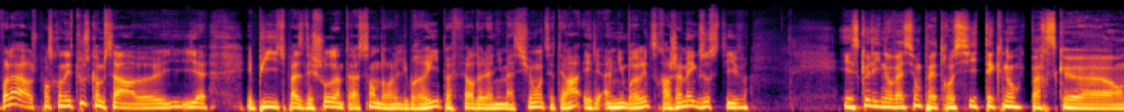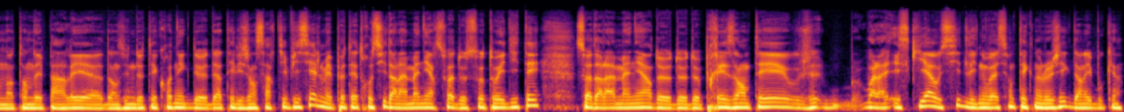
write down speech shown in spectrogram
voilà je pense qu'on est tous comme ça euh, et puis il se passe des choses intéressantes dans les librairies ils peuvent faire de l'animation etc et une librairie ne sera jamais exhaustive. Est-ce que l'innovation peut être aussi techno? Parce que euh, on entendait parler dans une de tes chroniques d'intelligence artificielle, mais peut-être aussi dans la manière soit de s'auto-éditer, soit dans la manière de, présenter. voilà. Est-ce qu'il y a aussi de l'innovation technologique dans les bouquins?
